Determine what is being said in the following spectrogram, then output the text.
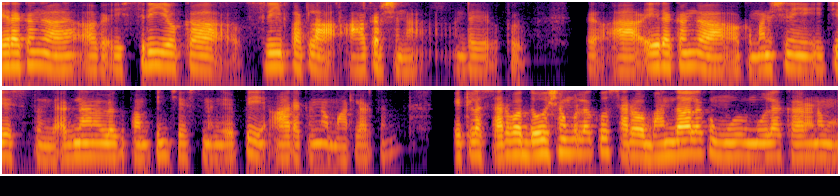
ఏ రకంగా ఈ స్త్రీ యొక్క స్త్రీ పట్ల ఆకర్షణ అంటే ఇప్పుడు ఏ రకంగా ఒక మనిషిని ఇచ్చేస్తుంది అజ్ఞానంలోకి పంపించేస్తుందని చెప్పి ఆ రకంగా మాట్లాడుతుంది ఇట్లా సర్వ దోషములకు సర్వ బంధాలకు మూ మూల కారణము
